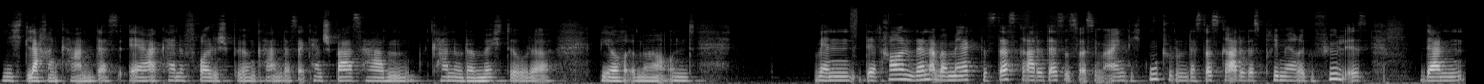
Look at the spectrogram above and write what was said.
nicht lachen kann, dass er keine Freude spüren kann, dass er keinen Spaß haben kann oder möchte oder wie auch immer. Und wenn der Trauernde dann aber merkt, dass das gerade das ist, was ihm eigentlich gut tut und dass das gerade das primäre Gefühl ist, dann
